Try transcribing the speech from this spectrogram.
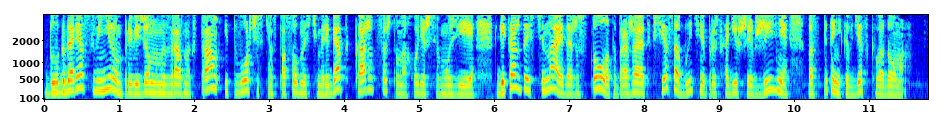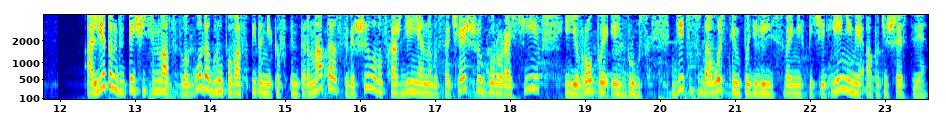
Благодаря сувенирам, привезенным из разных стран и творческим способностям ребят, кажется, что находишься в музее, где каждая стена и даже стол отображают все события, происходившие в жизни воспитанников детского дома. А летом 2017 года группа воспитанников интерната совершила восхождение на высочайшую гору России и Европы Эльбрус. Дети с удовольствием поделились своими впечатлениями о путешествии.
